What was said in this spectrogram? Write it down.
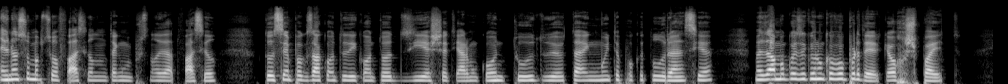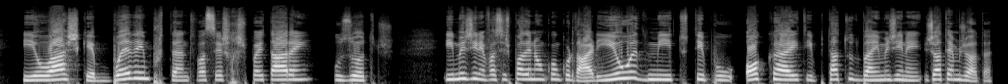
Eu não sou uma pessoa fácil, não tenho uma personalidade fácil, estou sempre a gozar com tudo e com todos e a chatear-me com tudo, eu tenho muita pouca tolerância, mas há uma coisa que eu nunca vou perder, que é o respeito. E eu acho que é bem importante vocês respeitarem os outros. Imaginem, vocês podem não concordar e eu admito, tipo, ok, tipo, está tudo bem, imaginem, JMJ.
